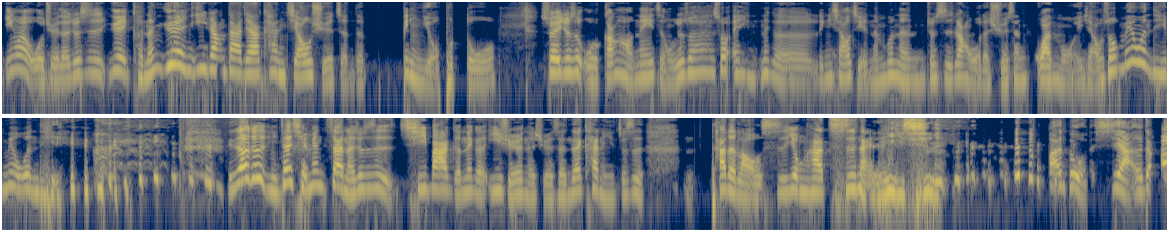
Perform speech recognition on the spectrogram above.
因为我觉得就是愿可能愿意让大家看教学诊的病友不多，所以就是我刚好那一诊，我就说他说哎、欸，那个林小姐能不能就是让我的学生观摩一下？我说没有问题，没有问题。你知道，就是你在前面站了，就是七八个那个医学院的学生在看你，就是他的老师用他吃奶的力气 搬我的下顎，啊，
